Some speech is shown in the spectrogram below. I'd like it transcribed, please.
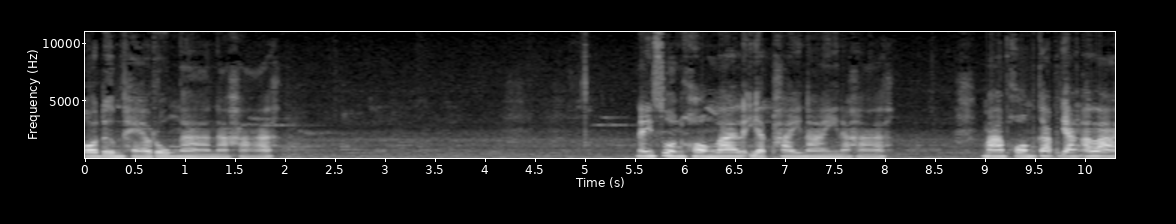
ก็เดิมแท้โรงงานนะคะ ในส่วนของรายละเอียดภายในนะคะ มาพร้อมกับยางอะไหล่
